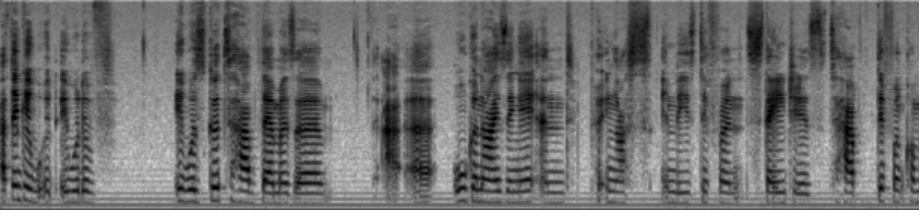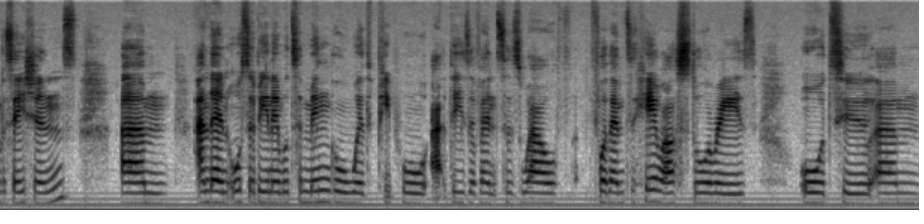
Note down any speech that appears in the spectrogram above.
I think it would it would have it was good to have them as a, organizing it and putting us in these different stages to have different conversations um, and then also being able to mingle with people at these events as well for them to hear our stories or to um,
